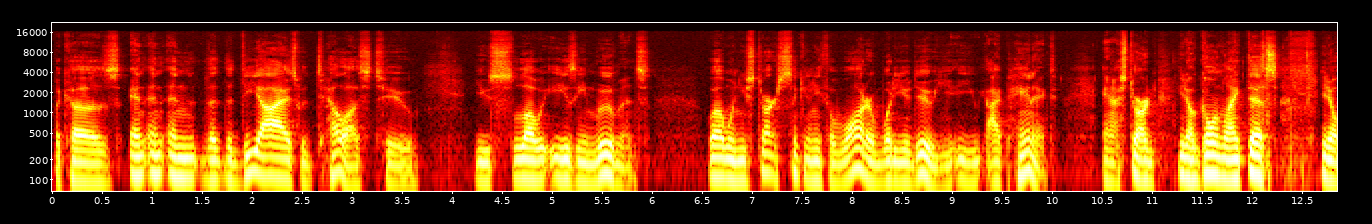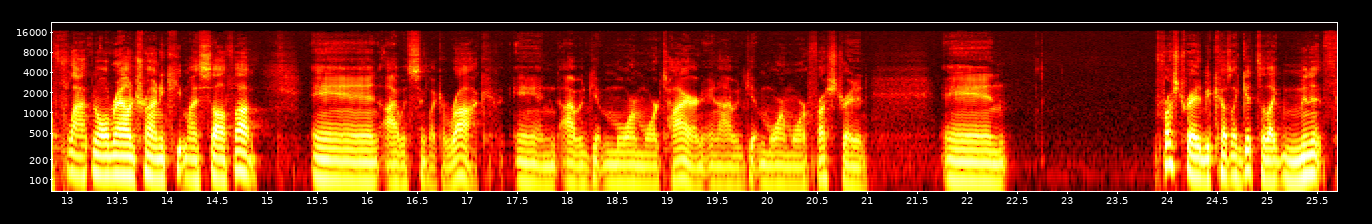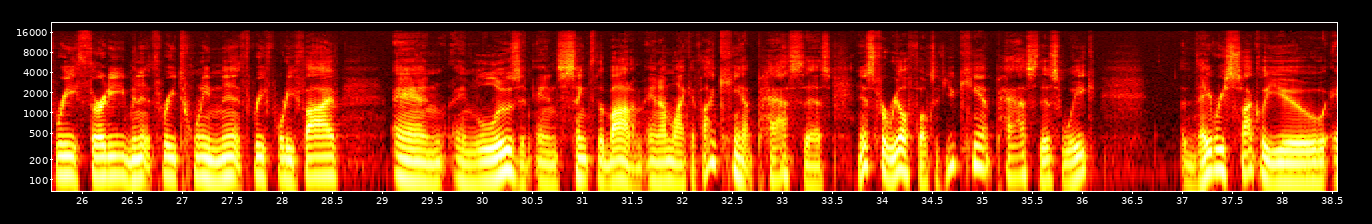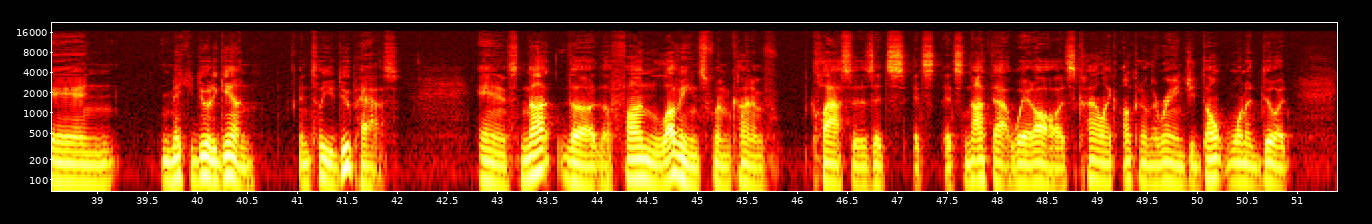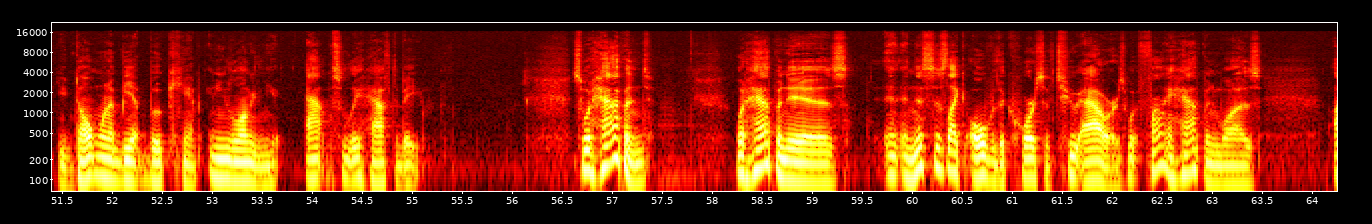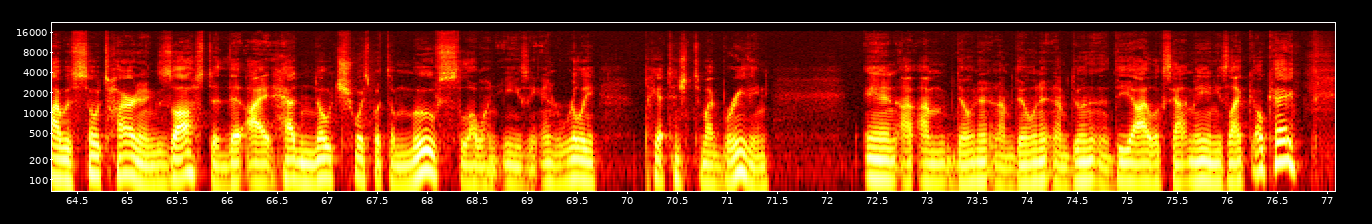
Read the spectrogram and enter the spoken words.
because and, and, and the, the DIs would tell us to use slow, easy movements. Well, when you start sinking beneath the water, what do you do? You, you, I panicked and I started, you know, going like this, you know, flapping all around trying to keep myself up. And I would sink like a rock and I would get more and more tired and I would get more and more frustrated. And frustrated because I get to like minute 330, minute 320, minute 345 and and lose it and sink to the bottom. And I'm like, if I can't pass this, and it's for real folks, if you can't pass this week, they recycle you and make you do it again until you do pass. And it's not the the fun, loving swim kind of classes. It's it's it's not that way at all. It's kind of like unking on the Range. You don't want to do it. You don't want to be at boot camp any longer than you absolutely have to be. So what happened? What happened is, and, and this is like over the course of two hours. What finally happened was I was so tired and exhausted that I had no choice but to move slow and easy and really pay attention to my breathing. And I, am doing it and I'm doing it and I'm doing it. And the DI looks at me and he's like, okay,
